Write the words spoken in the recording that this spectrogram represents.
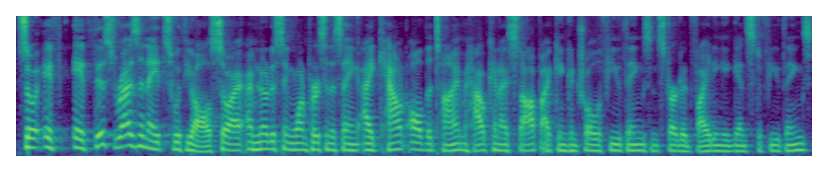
So if if this resonates with y'all, so I, am noticing one person is saying, "I count all the time. How can I stop? I can control a few things and started fighting against a few things."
